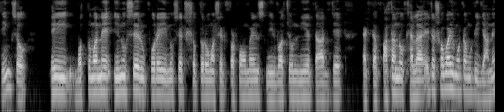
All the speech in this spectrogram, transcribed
thing so এই বর্তমানে ইনুসের উপরে, ইনুসের সতেরো মাসের পারফরমেন্স নির্বাচন নিয়ে তার যে একটা পাতানো খেলা, এটা সবাই মোটামুটি জানে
